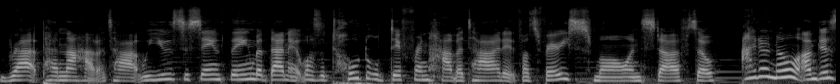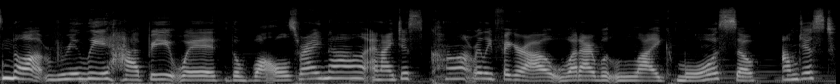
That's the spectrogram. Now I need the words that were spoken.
red panda habitat we used the same thing but then it was a total different habitat it was very small and stuff so I don't know, I'm just not really happy with the walls right now, and I just can't really figure out what I would like more. So I'm just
